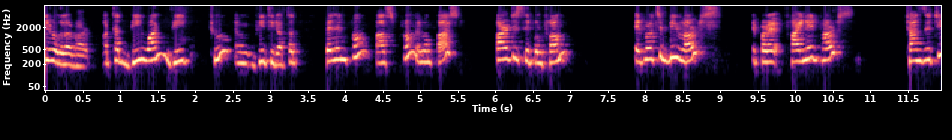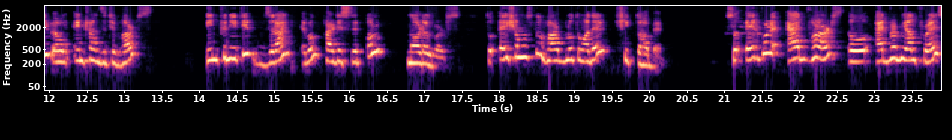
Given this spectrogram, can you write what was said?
ইরেগুলার ভার্ব অর্থাৎ ভি ওয়ান ভি টু এবং ভি থ্রি অর্থাৎ প্রেজেন্ট ফর্ম পাস্ট ফর্ম এবং পাস্ট পার্টিসিপল ফর্ম এরপর হচ্ছে বি ভার্বস এরপরে ফাইনাইট ভার্বস ট্রানজিটিভ এবং ইনট্রানজিটিভ ভার্বস ইনফিনিটিভ জেরান্ট এবং পার্টিসিপল মডেল ভার্বস তো এই সমস্ত ভার্বগুলো তোমাদের শিখতে হবে। সো এরপরে অ্যাডভার্স ও অ্যাডভার্বিয়াল ফ্রেজ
